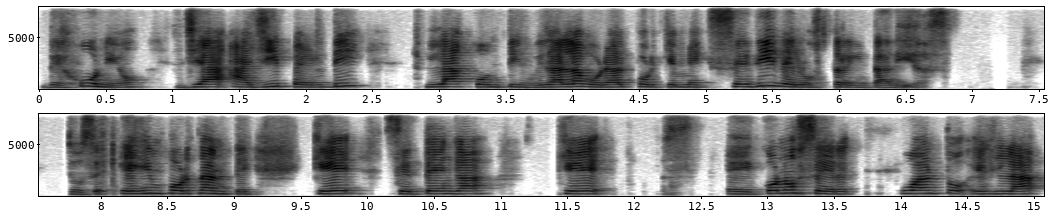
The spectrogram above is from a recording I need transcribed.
de junio, ya allí perdí la continuidad laboral porque me excedí de los 30 días. Entonces, es importante que se tenga que eh, conocer cuánto es la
